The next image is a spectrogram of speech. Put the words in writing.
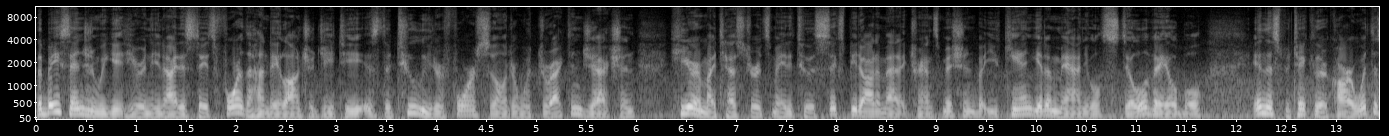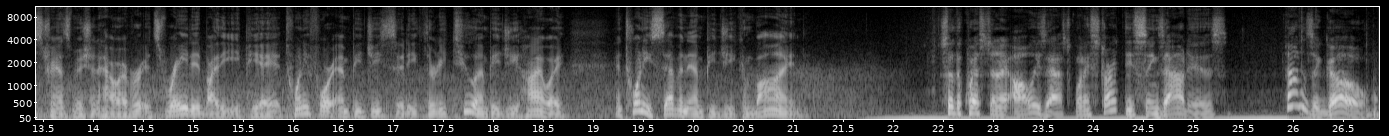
The base engine we get here in the United States for the Hyundai Elantra GT is the 2-liter 4-cylinder with direct injection. Here in my tester it's made it to a 6-speed automatic transmission, but you can get a manual, still available. In this particular car with this transmission, however, it's rated by the EPA at 24 mpg city, 32 mpg highway, and 27 mpg combined. So the question I always ask when I start these things out is, how does it go?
